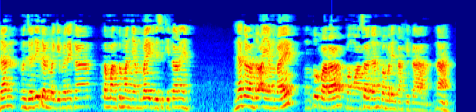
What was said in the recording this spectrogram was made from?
dan menjadikan bagi mereka teman-teman yang baik di sekitarnya. Ini adalah doa yang baik untuk para penguasa dan pemerintah kita. Nah,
